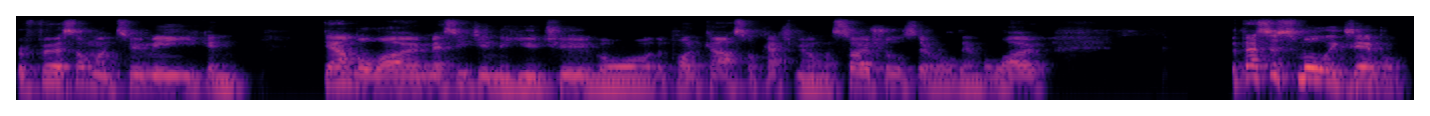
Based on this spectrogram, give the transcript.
refer someone to me. You can down below message in the YouTube or the podcast or catch me on my socials. They're all down below. But that's a small example.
